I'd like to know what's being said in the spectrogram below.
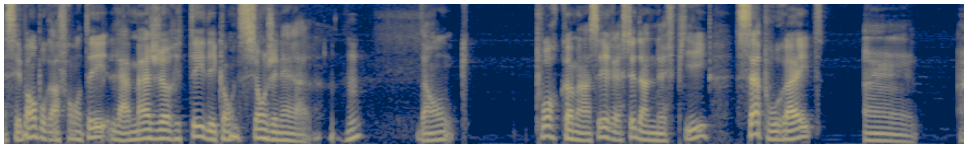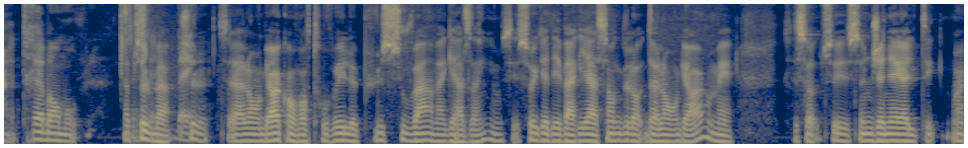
c'est bon pour affronter la majorité des conditions générales. Mhm. Donc, pour commencer, rester dans le 9 pieds, ça pourrait être un, un très bon move. Absolument. ben, C'est la longueur qu'on va retrouver le plus souvent en magasin. C'est sûr qu'il y a des variations de, lo- de longueur, mais c'est ça. C'est c'est une généralité. Ouais.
